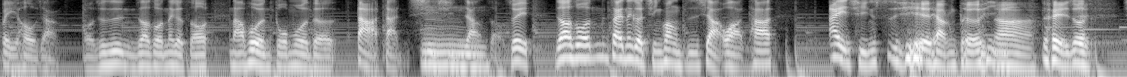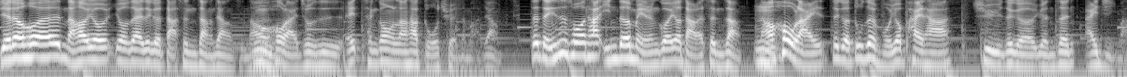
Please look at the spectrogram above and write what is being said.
背后这样，哦，就是你知道说那个时候拿破仑多么的大胆细心这样子哦，所以你知道说在那个情况之下，哇，他爱情事业两得意啊，对，就结了婚，然后又又在这个打胜仗这样子，然后嗯后来就是哎、成功的让他夺权了嘛，这样，这等于是说他赢得美人归，又打了胜仗，嗯然后后来这个督政府又派他去这个远征埃及嘛，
